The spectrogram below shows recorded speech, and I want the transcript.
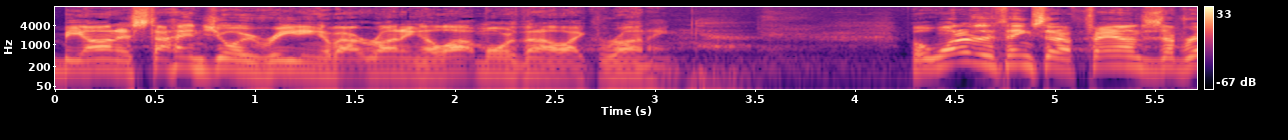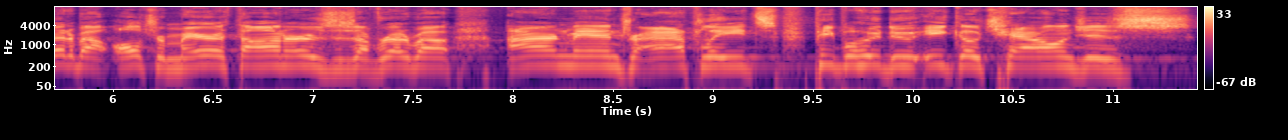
be honest, I enjoy reading about running a lot more than I like running. But one of the things that I've found is I've read about ultra marathoners, is I've read about Ironman triathletes, people who do eco challenges.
